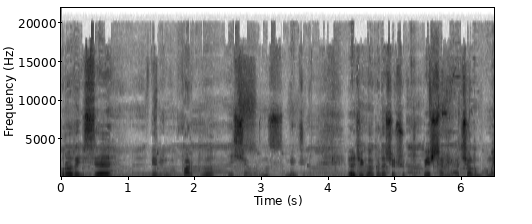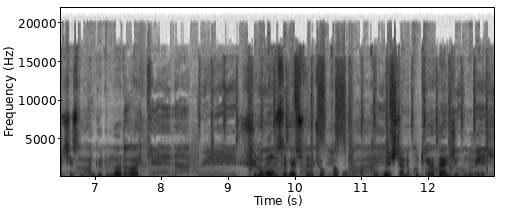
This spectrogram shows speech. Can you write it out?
Burada ise birbirinden farklı eşyalarımız mevcut. Öncelikle arkadaşlar şu 45 taneyi açalım ama içerisinde hangi ödüller var? Şunu verirse gerçekten çok tatlı olur. Bak 45 tane kutuya bence bunu verir.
